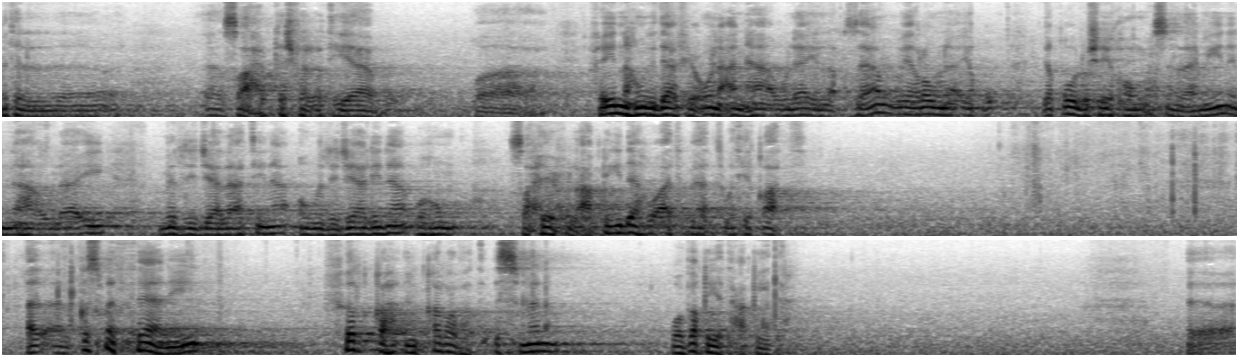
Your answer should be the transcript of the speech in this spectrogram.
مثل آه، صاحب كشف الارتياب فإنهم يدافعون عن هؤلاء الأقزام ويرون يقول شيخهم محسن الأمين إن هؤلاء من رجالاتنا أو من رجالنا وهم صحيح العقيدة وأثبات وثقات. القسم الثاني فرقة انقرضت اسما وبقيت عقيدة. آه،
